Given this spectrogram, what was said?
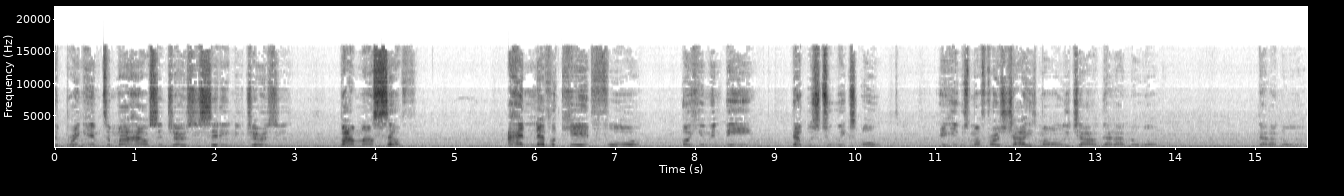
to bring him to my house in Jersey City, New Jersey, by myself. I had never cared for a human being that was two weeks old. And he was my first child. He's my only child that I know of. That I know of.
